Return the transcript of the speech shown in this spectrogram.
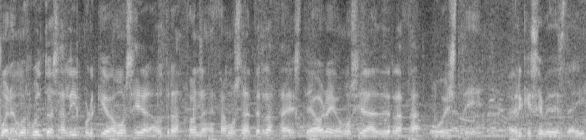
Bueno, hemos vuelto a salir porque vamos a ir a la otra zona. Estamos en la terraza este ahora y vamos a ir a la terraza oeste. A ver qué se ve desde ahí.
